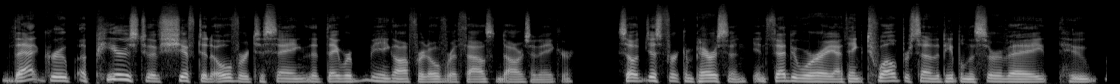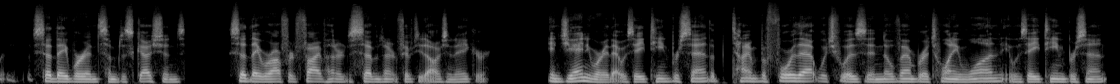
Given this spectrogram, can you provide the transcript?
That group appears to have shifted over to saying that they were being offered over $1,000 an acre. So, just for comparison, in February, I think 12% of the people in the survey who said they were in some discussions said they were offered 500 to $750 an acre. In January, that was 18%. The time before that, which was in November of 21, it was 18%.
